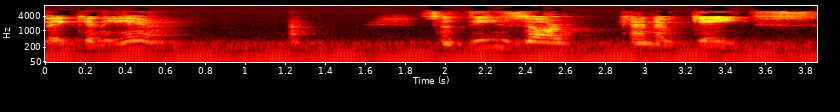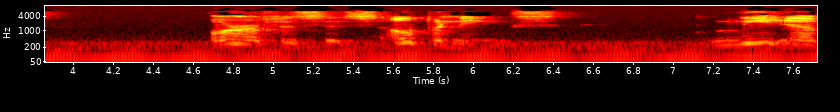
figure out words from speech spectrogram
they can hear. So these are kind of gates, orifices, openings, uh,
